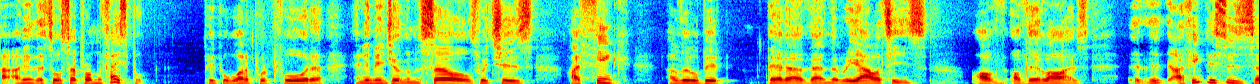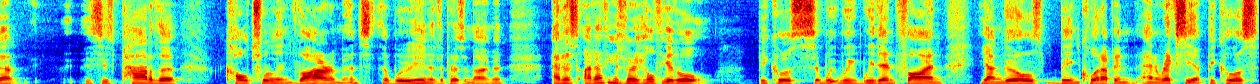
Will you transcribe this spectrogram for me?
I think that's also a problem with Facebook. People want to put forward a, an image of themselves, which is, I think, a little bit better than the realities of, of their lives. I think this is uh, this is part of the cultural environment that we're in at the present moment, and I don't think it's very healthy at all because we, we, we, then find young girls being caught up in anorexia because,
